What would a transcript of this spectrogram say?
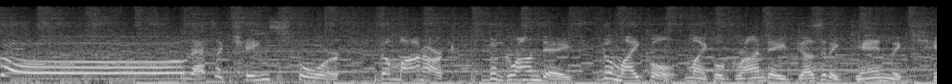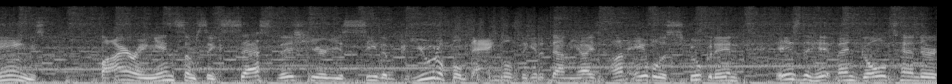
Go! That's a king score. The Monarch, the Grande, the Michael. Michael Grande does it again. The Kings firing in some success this year. You see the beautiful dangles to get it down the ice, unable to scoop it in is the Hitman goaltender.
